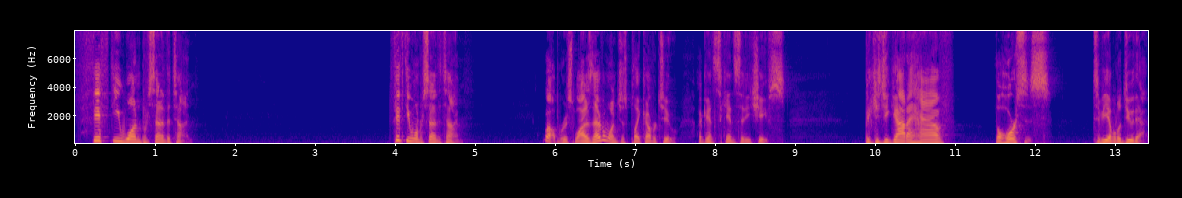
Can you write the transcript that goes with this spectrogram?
51% of the time. 51% of the time. Well, Bruce, why does everyone just play cover two against the Kansas City Chiefs? Because you got to have the horses to be able to do that.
